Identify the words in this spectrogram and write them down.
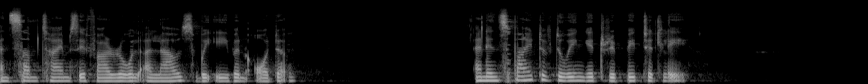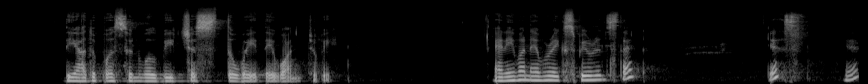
And sometimes, if our role allows, we even order. And in spite of doing it repeatedly, the other person will be just the way they want to be. Anyone ever experienced that? Yes? Yeah?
